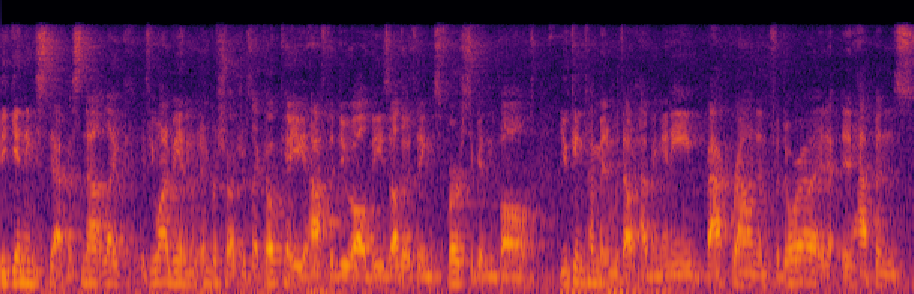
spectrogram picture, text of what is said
beginning step. It's not like if you want to be in infrastructure, it's like okay, you have to do all these other things first to get involved. You can come in without having any background in Fedora. It, it happens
